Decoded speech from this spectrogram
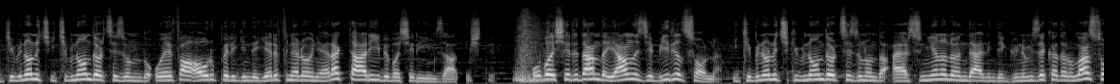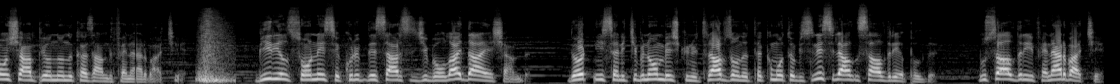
2013-2014 sezonunda UEFA Avrupa Ligi'nde yarı final oynayarak tarihi bir başarıyı imza atmıştı. O başarıdan da yalnızca bir yıl sonra 2013-2014 sezonunda Ersun Yanal önderliğinde günümüze kadar olan son şampiyonluğunu kazandı Fenerbahçe. Bir yıl sonra ise kulüpte sarsıcı bir olay daha yaşandı. 4 Nisan 2015 günü Trabzon'da takım otobüsüne silahlı saldırı yapıldı. Bu saldırıyı Fenerbahçe,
